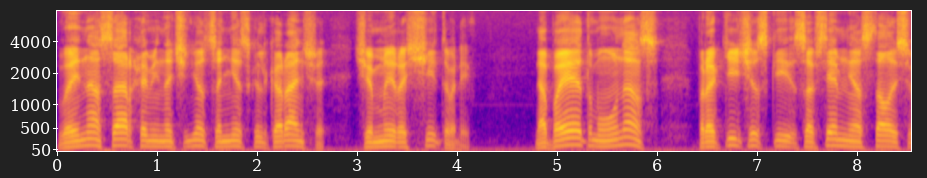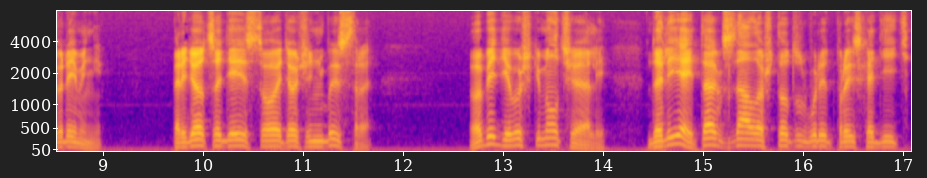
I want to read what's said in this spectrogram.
война с архами начнется несколько раньше, чем мы рассчитывали. А поэтому у нас практически совсем не осталось времени. Придется действовать очень быстро». Обе девушки молчали. Далия и так знала, что тут будет происходить,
